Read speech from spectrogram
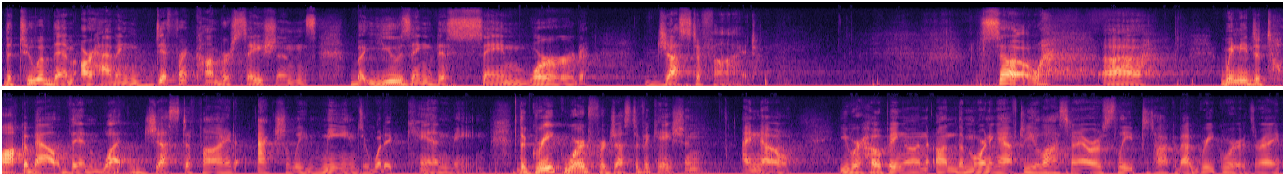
The two of them are having different conversations, but using this same word, justified. So, uh, we need to talk about then what justified actually means or what it can mean. The Greek word for justification, I know you were hoping on, on the morning after you lost an hour of sleep to talk about Greek words, right?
